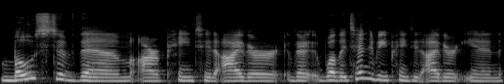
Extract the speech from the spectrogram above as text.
Most of them are painted either, well, they tend to be painted either in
